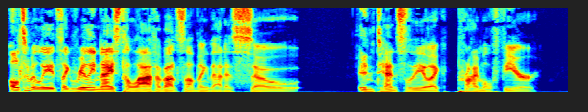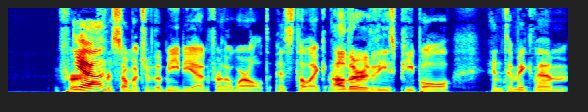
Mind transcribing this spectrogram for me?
Ultimately it's like really nice to laugh about something that is so intensely like primal fear for Yeah. for so much of the media and for the world is to like Right. other these people and to make them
